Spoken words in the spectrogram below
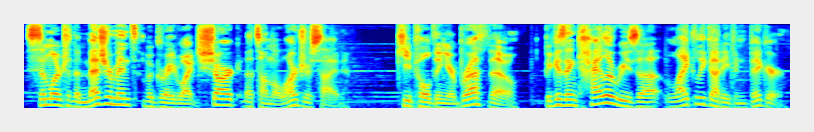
similar to the measurement of a great white shark that's on the larger side. Keep holding your breath though, because Ankylorhiza likely got even bigger,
